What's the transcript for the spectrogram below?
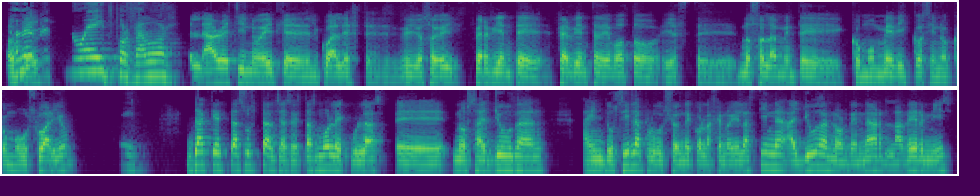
Okay. retinoate, por favor. El retinoate, que el cual este, yo soy ferviente, ferviente devoto, este, no solamente como médico, sino como usuario. Ya que estas sustancias, estas moléculas, eh, nos ayudan a inducir la producción de colágeno y elastina, ayudan a ordenar la dermis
